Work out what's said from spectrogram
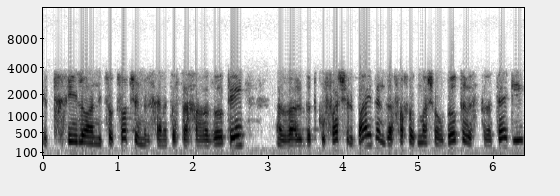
התחילו הניצוצות של מלחמת הסחר הזאתי, אבל בתקופה של ביידן זה הפך להיות משהו הרבה יותר אסטרטגי,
